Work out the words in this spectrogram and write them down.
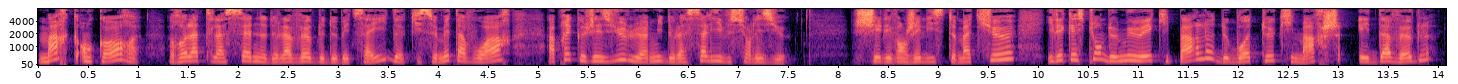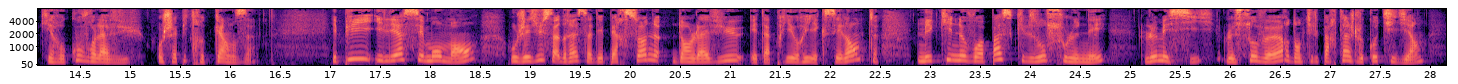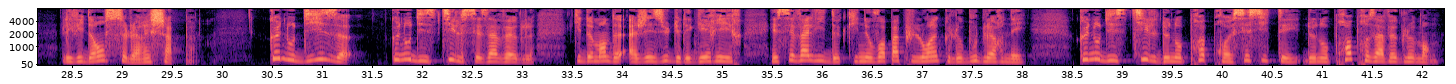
Marc encore relate la scène de l'aveugle de Bethsaïde qui se met à voir après que Jésus lui a mis de la salive sur les yeux. Chez l'évangéliste Matthieu, il est question de muets qui parlent, de boiteux qui marchent et d'aveugles qui recouvrent la vue, au chapitre 15. Et puis, il y a ces moments où Jésus s'adresse à des personnes dont la vue est a priori excellente, mais qui ne voient pas ce qu'ils ont sous le nez, le Messie, le Sauveur dont ils partagent le quotidien. L'évidence leur échappe. Que nous disent que nous disent-ils ces aveugles qui demandent à Jésus de les guérir et ces valides qui ne voient pas plus loin que le bout de leur nez? Que nous disent-ils de nos propres cécités, de nos propres aveuglements?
